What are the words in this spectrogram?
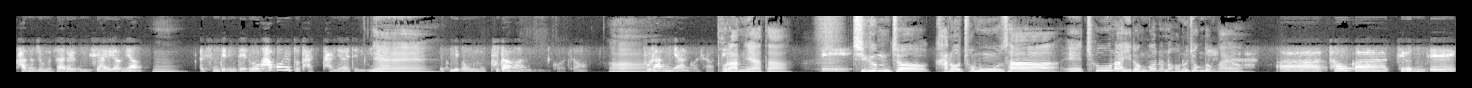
간호조무사를 응시하려면 음. 말씀드린 대로 학원을 또 다시 다녀야 됩니다. 예. 그게 너무 부당한 거죠. 아. 불합리한 거죠. 네. 불합리하다. 네. 지금 저 간호조무사의 처우나 이런 거는 어느 정도인가요? 아, 처우가 지금 이제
